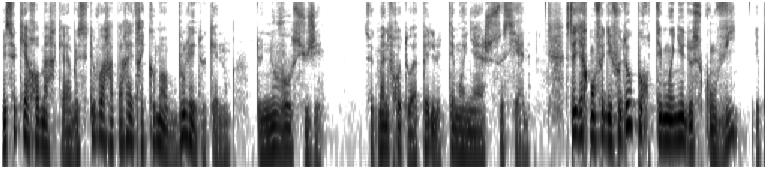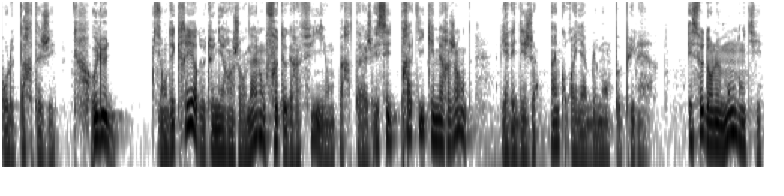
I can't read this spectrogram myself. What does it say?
Mais ce qui est remarquable, c'est de voir apparaître et comme un boulet de canon de nouveaux sujets. Ce que Manfrotto appelle le témoignage social. C'est-à-dire qu'on fait des photos pour témoigner de ce qu'on vit et pour le partager. Disons, d'écrire, de tenir un journal, on photographie on partage. Et cette pratique émergente, eh bien, elle est déjà incroyablement populaire. Et ce, dans le monde entier.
